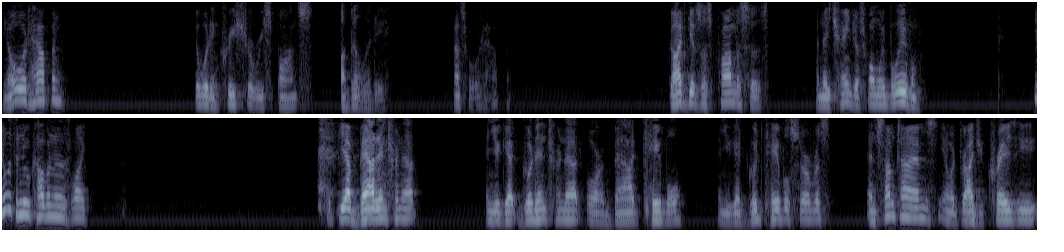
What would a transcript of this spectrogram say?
You know what would happen? It would increase your response ability. That's what would happen. God gives us promises, and they change us when we believe them. You know what the new covenant is like? If you have bad internet and you get good internet or bad cable and you get good cable service, and sometimes, you know, it drives you crazy.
